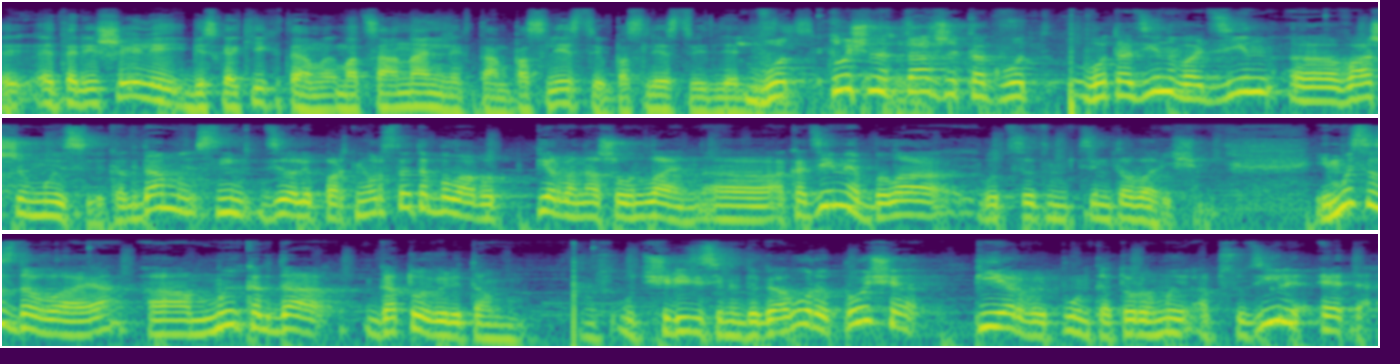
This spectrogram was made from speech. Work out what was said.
это решили без каких-то эмоциональных там последствий, последствий для бизнеса. Вот точно так же, как вот, вот один в один э, ваши мысли. Когда мы с ним делали партнерство, это была вот первая наша онлайн-академия, э, была вот с этим, этим товарищем. И мы создавая, э, мы когда готовили там учредительный договор и прочее, первый пункт, который мы обсудили, это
